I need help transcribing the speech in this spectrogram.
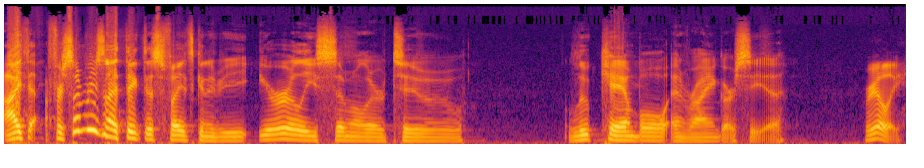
I th- for some reason I think this fight's going to be eerily similar to Luke Campbell and Ryan Garcia. really,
